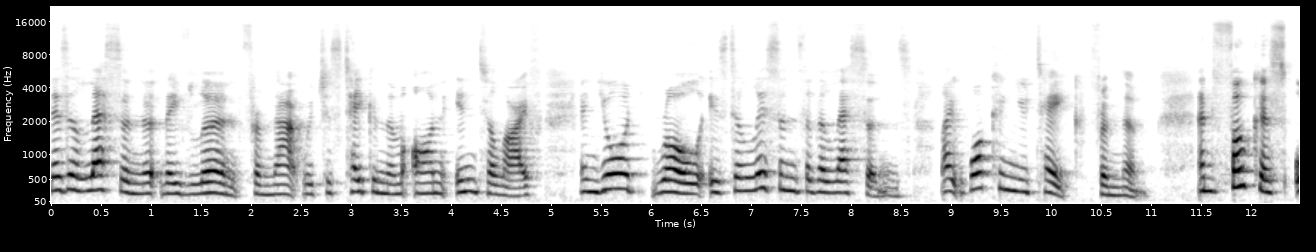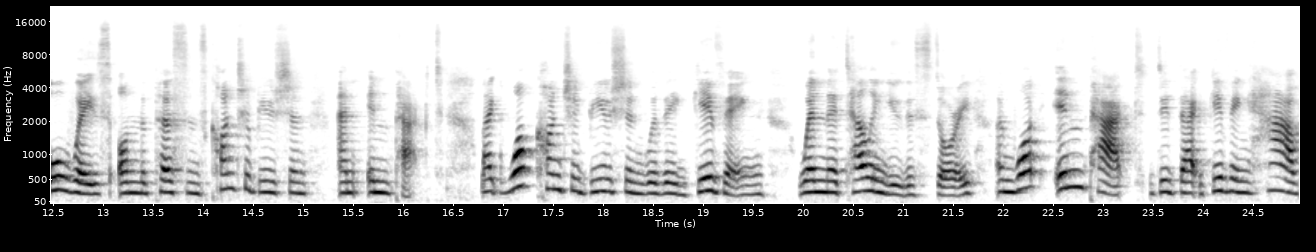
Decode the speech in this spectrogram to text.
there's a lesson that they've learned from that which has taken them on into life. And your role is to listen for the lessons. Like, what can you take from them? And focus always on the person's contribution and impact. Like, what contribution were they giving when they're telling you this story? And what impact did that giving have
